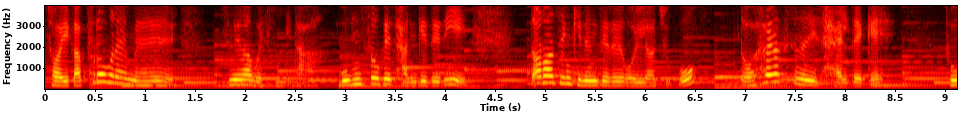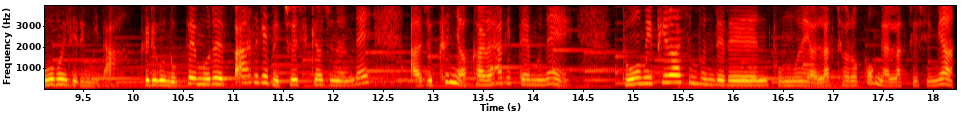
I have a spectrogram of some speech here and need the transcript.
저희가 프로그램을 진행하고 있습니다. 몸속의 장기들이 떨어진 기능들을 올려주고 또 혈액순환이 잘 되게 도움을 드립니다. 그리고 노폐물을 빠르게 배출시켜 주는데 아주 큰 역할을 하기 때문에 도움이 필요하신 분들은 본문의 연락처로 꼭 연락 주시면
